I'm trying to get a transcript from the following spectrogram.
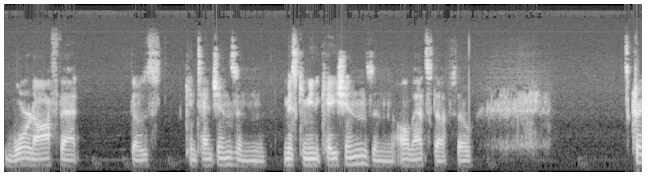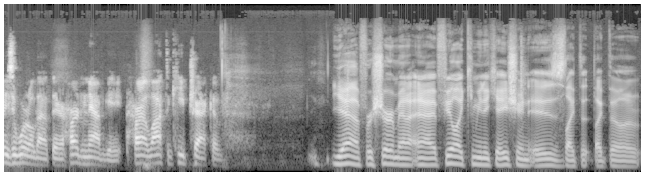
ward off that those contentions and miscommunications and all that stuff. So it's a crazy world out there, hard to navigate, hard a lot to keep track of. Yeah, for sure, man. And I feel like communication is like the like the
